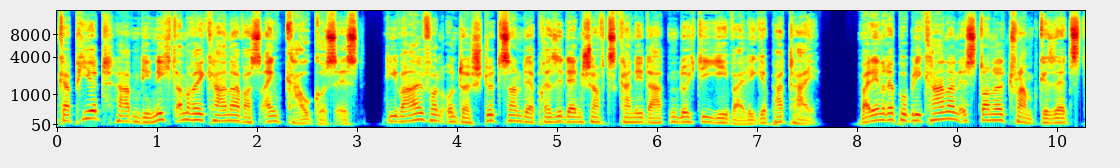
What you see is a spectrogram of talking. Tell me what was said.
Kapiert haben die Nicht-Amerikaner, was ein Kaukus ist, die Wahl von Unterstützern der Präsidentschaftskandidaten durch die jeweilige Partei. Bei den Republikanern ist Donald Trump gesetzt,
